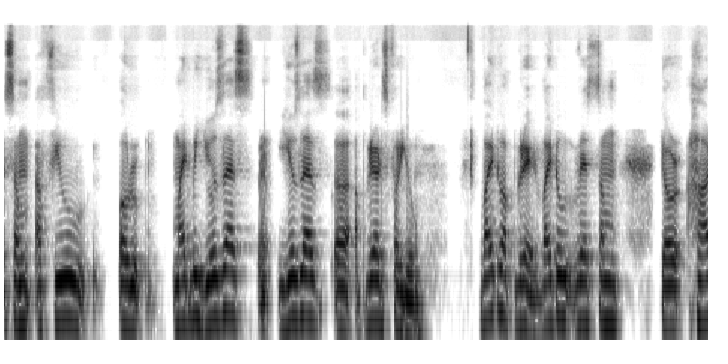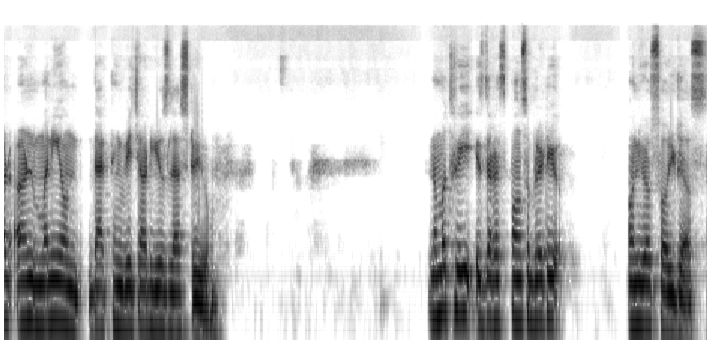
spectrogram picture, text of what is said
some a few or might be useless useless uh, upgrades for you. Why to upgrade? Why to waste some your hard earned money on that thing which are useless to you number 3 is the responsibility on your soldiers.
